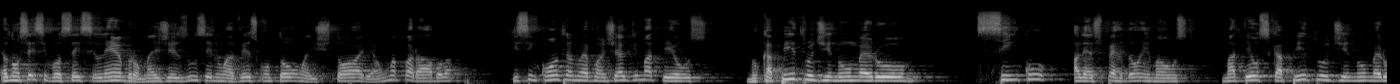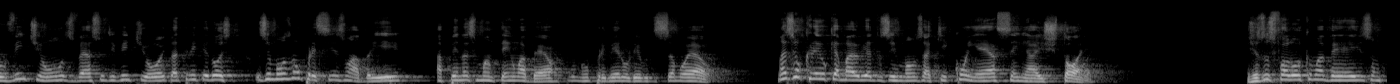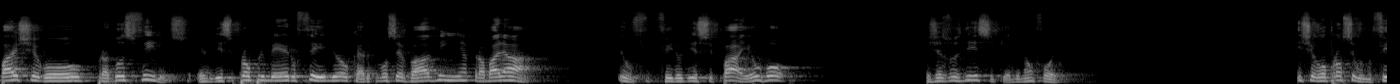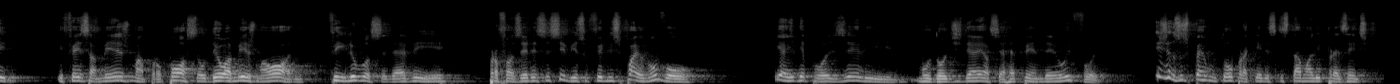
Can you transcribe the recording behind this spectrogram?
Eu não sei se vocês se lembram, mas Jesus ele uma vez contou uma história, uma parábola que se encontra no Evangelho de Mateus, no capítulo de número 5, aliás, perdão, irmãos, Mateus capítulo de número 21, os versos de 28 a 32. Os irmãos não precisam abrir, apenas mantenham aberto no primeiro livro de Samuel. Mas eu creio que a maioria dos irmãos aqui conhecem a história. Jesus falou que uma vez um pai chegou para dois filhos. Ele disse para o primeiro filho: Eu quero que você vá vinha trabalhar. E o filho disse: Pai, eu vou. E Jesus disse que ele não foi. E chegou para o segundo filho e fez a mesma proposta, ou deu a mesma ordem: Filho, você deve ir para fazer esse serviço. O filho disse: Pai, eu não vou. E aí depois ele mudou de ideia, se arrependeu e foi. E Jesus perguntou para aqueles que estavam ali presentes:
